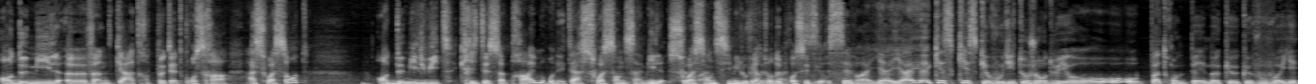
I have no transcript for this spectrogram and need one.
En 2000 2024, peut-être qu'on sera à 60. En 2008, crise des subprimes, on était à 65 000, 66 000 ouvertures de procédures. C'est vrai. Qu'est-ce que vous dites aujourd'hui aux, patrons de PME que, que vous voyez?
